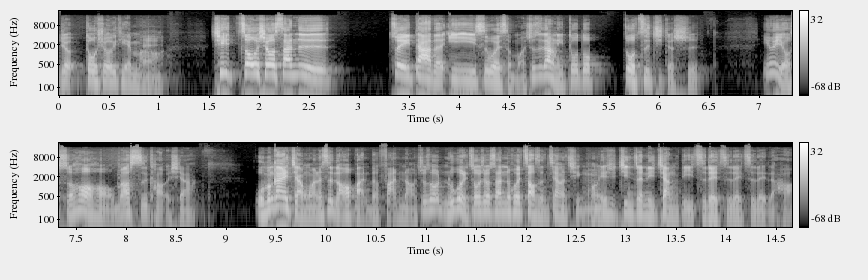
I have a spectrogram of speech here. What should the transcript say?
就多休一天嘛。其实周休三日最大的意义是为什么？就是让你多多做自己的事。因为有时候哈，我们要思考一下。我们刚才讲完的是老板的烦恼，就是说，如果你周休三日会造成这样的情况，也许竞争力降低之类之类之类的哈。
